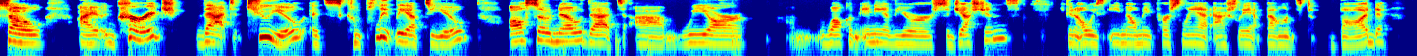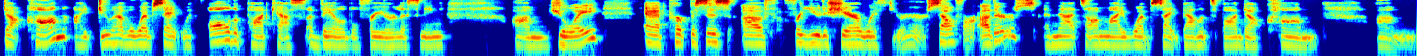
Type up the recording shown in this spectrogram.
so I encourage that to you. It's completely up to you. Also, know that um, we are um, welcome any of your suggestions. You can always email me personally at ashley at balancedbod.com. I do have a website with all the podcasts available for your listening um, joy and purposes of for you to share with yourself or others and that's on my website balancedbod.com um,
